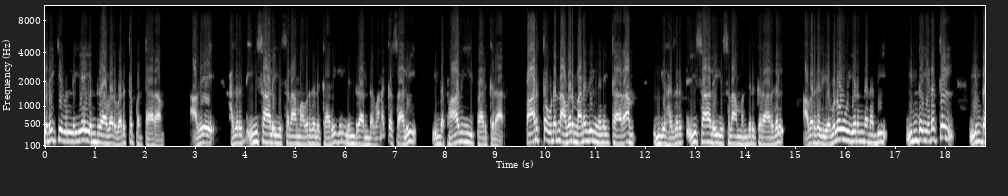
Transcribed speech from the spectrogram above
கிடைக்கவில்லையே என்று அவர் வருத்தப்பட்டாராம். அதே ஹதரத் ஈசா அலி இஸ்லாம் அவர்களுக்கு அருகில் நின்ற அந்த வணக்கசாலி இந்த பாவியை பார்க்கிறார். பார்த்தவுடன் அவர் மனதில் நினைத்தாராம் இங்கு ஹசரத் ஈசா அலி இஸ்லாம் வந்திருக்கிறார்கள். அவர்கள் எவ்வளவு உயர்ந்த நபி? இந்த இடத்தில் இந்த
